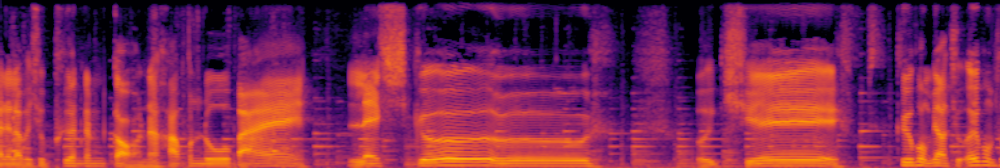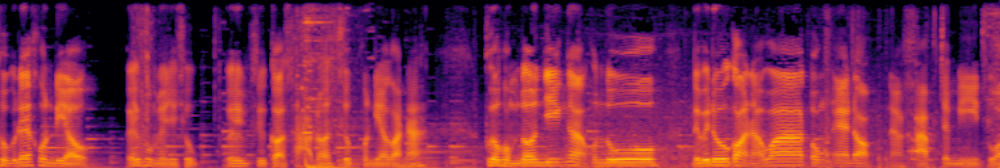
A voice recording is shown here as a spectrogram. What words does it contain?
เดี๋ยวเราไปชุบเพื่อนกันก่อนนะครับคุณดูไป let's go โอเค คือผมอยากชุบเอ้ยผมชุบได้คนเดียว เอ้ยผมอยากจะชุบ เอ้ยซื้อเกาะสามแล้วชุบคนเดียวก่อนนะ เผื่อผมโดนยิงอะคนดู เดี๋ยวไปดูก่อนนะว่าตรง Air d r o p นะครับ จะมีตัว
